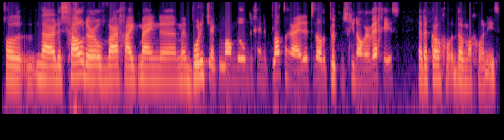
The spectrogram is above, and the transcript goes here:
van, naar de schouder of waar ga ik mijn, eh, mijn bodycheck landen om diegene plat te rijden, terwijl de puck misschien alweer weg is. Ja, dat, kan, dat mag gewoon niet.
